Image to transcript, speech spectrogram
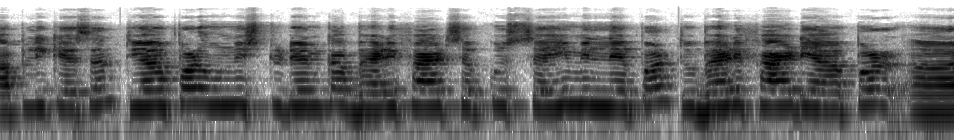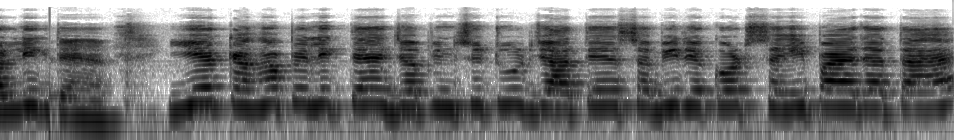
एप्लीकेशन तो यहाँ पर उन स्टूडेंट का वेरीफाइड सब कुछ सही मिलने पर तो वेरीफाइड यहाँ पर लिखते हैं। ये कहाँ पे लिखते हैं? जब इंस्टीट्यूट जाते हैं, सभी रिकॉर्ड सही पाया जाता है।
